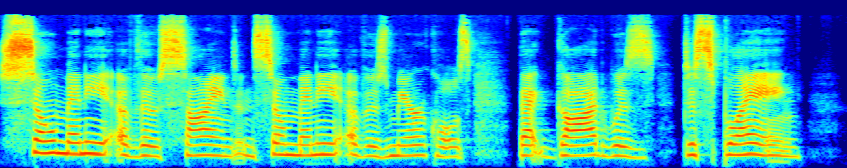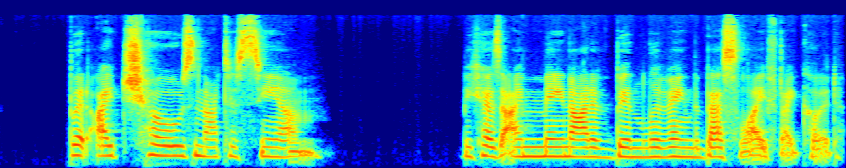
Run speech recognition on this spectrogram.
so many of those signs and so many of those miracles that God was displaying, but I chose not to see them because I may not have been living the best life I could.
